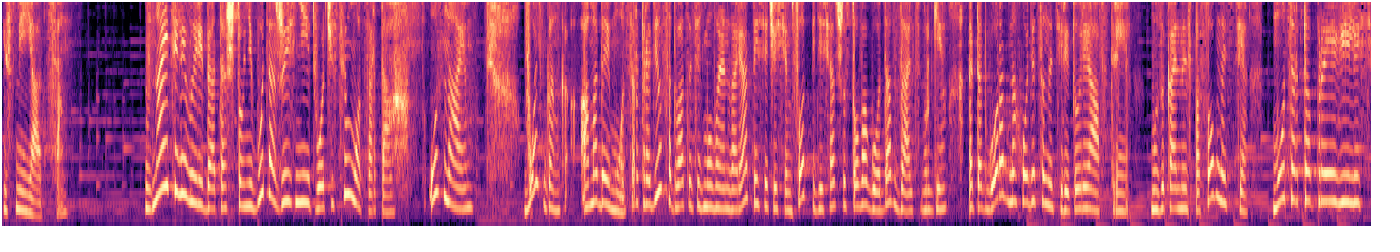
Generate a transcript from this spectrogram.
и смеяться. Знаете ли вы, ребята, что-нибудь о жизни и творчестве Моцарта? Узнаем. Вольфганг Амадей Моцарт родился 27 января 1756 года в Зальцбурге. Этот город находится на территории Австрии. Музыкальные способности Моцарта проявились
